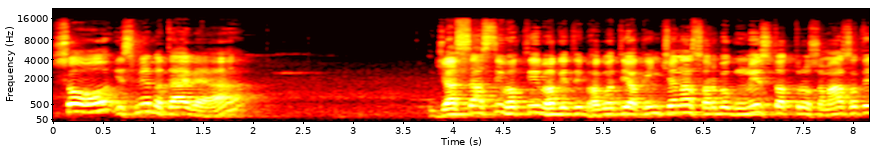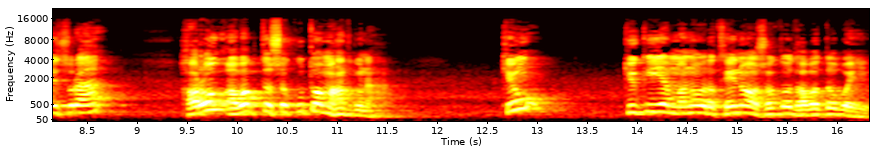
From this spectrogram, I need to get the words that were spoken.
सो so, इसमें बताया गया जशास्ति भक्ति भगवती भगवती अकिंचना सर्वगुणेश तत्व समासते सुरा हरो अवक्त सुकुतो महत्गुना क्यों? क्योंकि ये मनोरथेनो असतो धवतो वही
